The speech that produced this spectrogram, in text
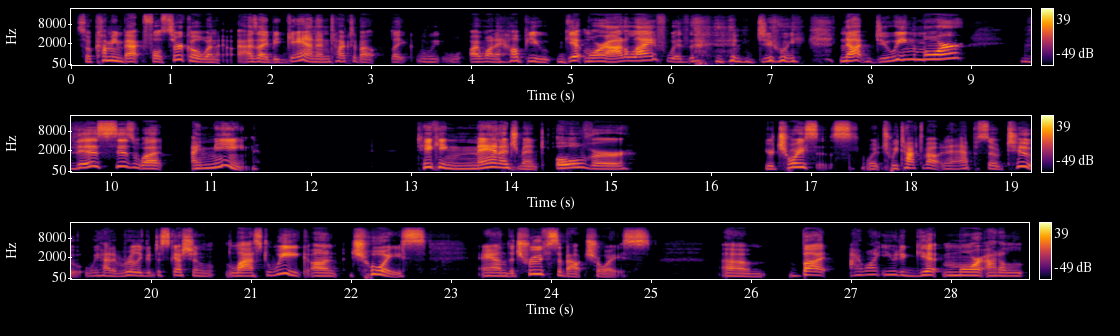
So coming back full circle when as I began and talked about like we, I want to help you get more out of life with doing not doing more. This is what I mean. Taking management over your choices, which we talked about in episode 2. We had a really good discussion last week on choice and the truths about choice. Um, but I want you to get more out of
